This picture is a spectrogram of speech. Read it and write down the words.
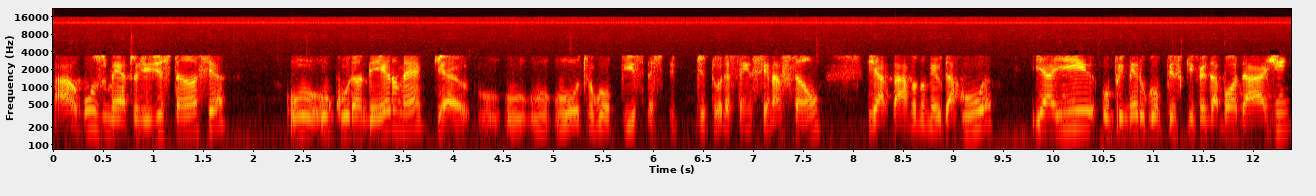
A alguns metros de distância, o, o curandeiro, né, que é o, o, o outro golpista de toda essa encenação, já estava no meio da rua, e aí o primeiro golpista que fez a abordagem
